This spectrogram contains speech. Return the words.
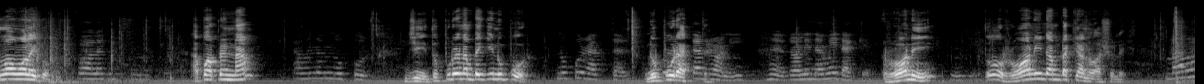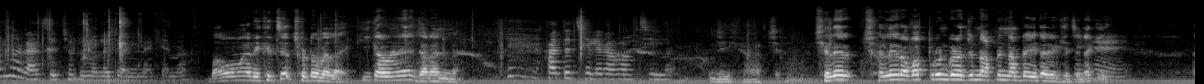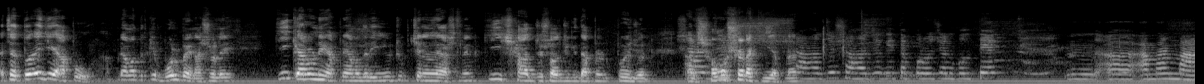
আসসালামু আলাইকুম। আপু আপনার নাম? আমার নাম নূপুর। জি তো পুরো নামটা কি নূপুর? নূপুর আক্তার। নূপুর আক্তার। রনি। হ্যাঁ রনি নামেই ডাকে। রনি? তো রনি নামটা কেন আসলে? বাবা মা রাখছে ছোটবেলায় জানি না কেন। বাবা মা রেখেছে ছোটবেলায় কি কারণে জানেন না? হয়তো ছেলের অভাব ছিল। জি আচ্ছা। ছেলের ছেলের অভাব পূরণ করার জন্য আপনার নামটা এটা রেখেছে নাকি? হ্যাঁ আচ্ছা তো এই যে আপু আপনি আমাদেরকে বলবেন আসলে কি কারণে আপনি আমাদের ইউটিউব চ্যানেলে আসলেন? কি সাহায্য সহযোগিতা আপনার প্রয়োজন? আর সমস্যাটা কি আপনার? সাহায্য সহযোগিতা প্রয়োজন বলতে আমার মা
